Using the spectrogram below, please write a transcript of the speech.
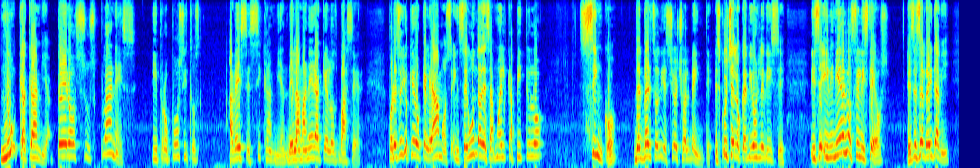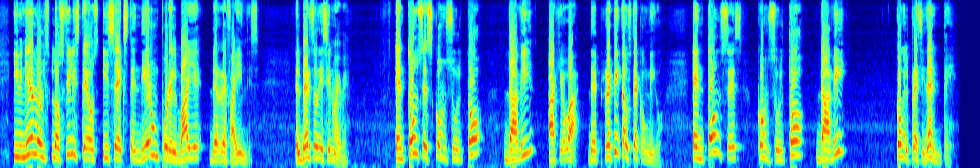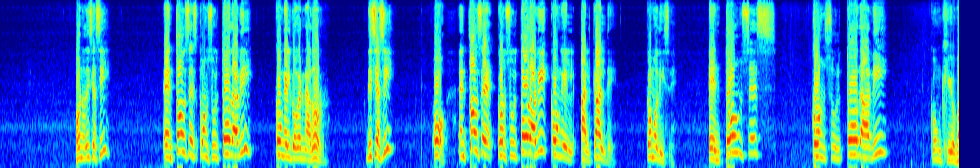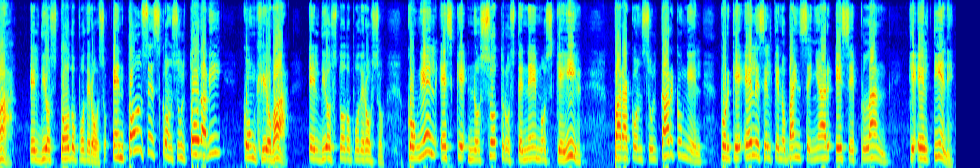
nunca cambia, pero sus planes y propósitos a veces sí cambian de la manera que los va a hacer. Por eso yo quiero que leamos en 2 de Samuel capítulo 5, del verso 18 al 20. Escuche lo que Dios le dice. Dice, y vinieron los filisteos, ese es el rey David, y vinieron los, filisteos y se extendieron por el valle de Refaín, El verso 19. Entonces consultó David a Jehová. repita usted conmigo. Entonces consultó David con el presidente. ¿O no dice así? Entonces consultó David con el gobernador. Dice así. Oh, Entonces consultó David con el alcalde. ¿Cómo dice? Entonces consultó David con Jehová, el Dios Todopoderoso. Entonces consultó David con Jehová, el Dios Todopoderoso. Con Él es que nosotros tenemos que ir para consultar con Él, porque Él es el que nos va a enseñar ese plan que Él tiene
